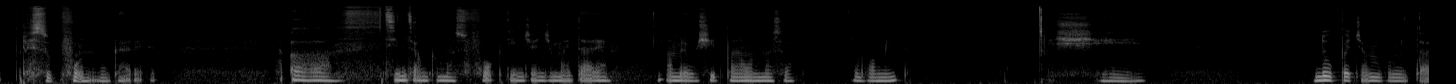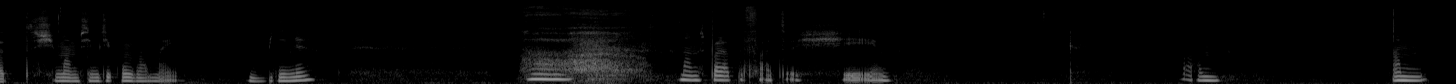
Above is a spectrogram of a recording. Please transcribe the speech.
presupun, în care uh, simțeam că mă sufoc din ce în ce mai tare am reușit până la urmă să vomit și după ce am vomitat și m-am simțit cumva mai bine, ah, m-am spălat pe față și am, am,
